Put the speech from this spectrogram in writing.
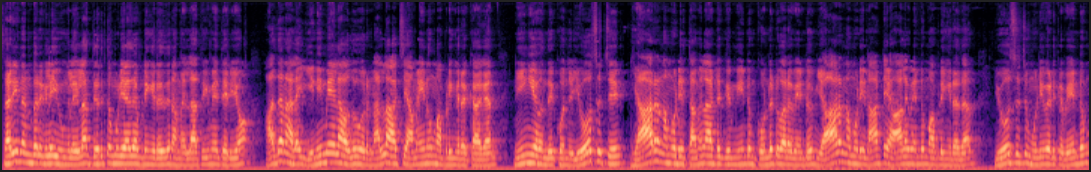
சரி நண்பர்களை உங்களை எல்லாம் திருத்த முடியாது அப்படிங்கிறது நம்ம எல்லாத்துக்குமே தெரியும். அதனால இனிமேலாவது ஒரு நல்ல ஆட்சி அமையணும் அப்படிங்கிறதுக்காக நீங்க வந்து கொஞ்சம் யோசிச்சு யாரை நம்முடைய தமிழ்நாட்டுக்கு மீண்டும் கொண்டுட்டு வர வேண்டும் யாரை நம்முடைய நாட்டை ஆள வேண்டும் அப்படிங்கிறத யோசிச்சு முடிவெடுக்க வேண்டும்.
